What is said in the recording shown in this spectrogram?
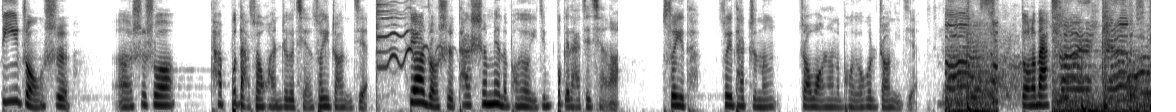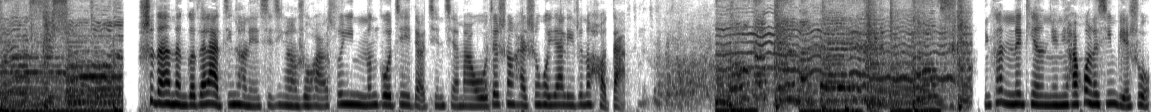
第一种是，嗯，是说他不打算还这个钱，所以找你借；第二种是他身边的朋友已经不给他借钱了，所以他，所以他只能。找网上的朋友或者找你借，懂了吧？是的，安南哥，咱俩经常联系，经常说话，所以你能给我借一点钱钱吗？我在上海生活压力真的好大。你看你那天，你你还换了新别墅，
